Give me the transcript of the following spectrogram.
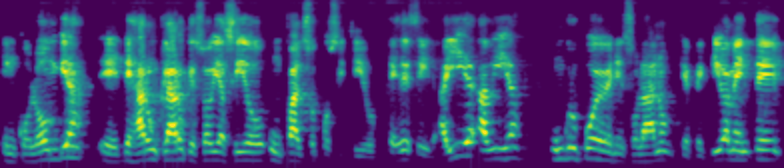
en Colombia eh, dejaron claro que eso había sido un falso positivo. Es decir, ahí había un grupo de venezolanos que efectivamente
